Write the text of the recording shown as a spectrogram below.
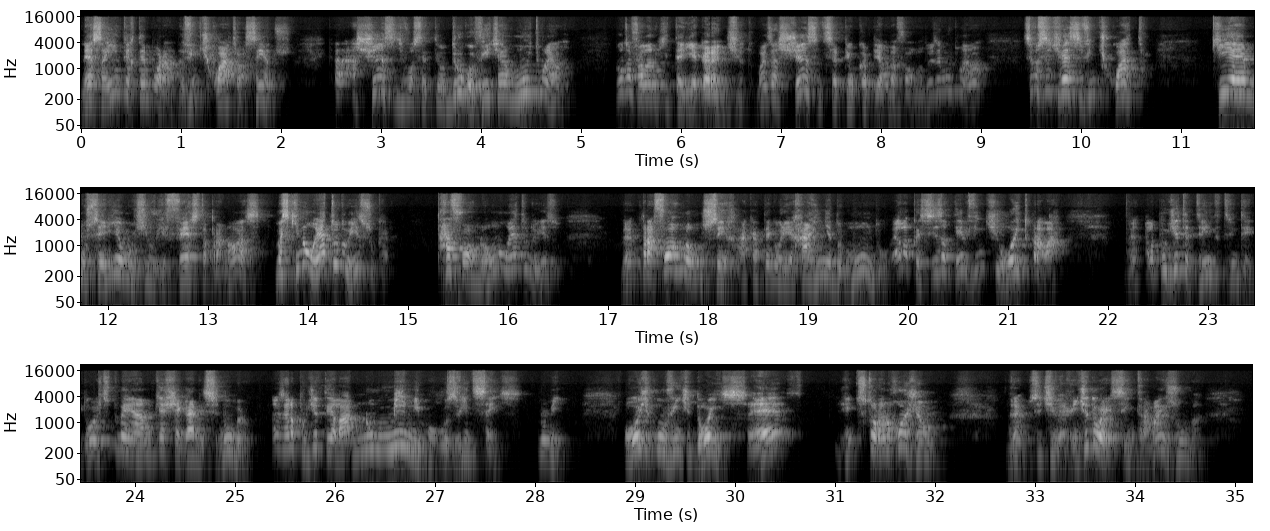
nessa intertemporada, 24 assentos, a chance de você ter o Drogovic era muito maior. Não estou falando que teria garantido, mas a chance de você ter o campeão da Fórmula 2 é muito maior. Se você tivesse 24, que é, seria motivo de festa para nós, mas que não é tudo isso, cara. Para a Fórmula 1 não é tudo isso. Né? Para a Fórmula 1 ser a categoria rainha do mundo, ela precisa ter 28 para lá. Né? Ela podia ter 30, 32, tudo bem, ela não quer chegar nesse número, mas ela podia ter lá, no mínimo, os 26. No mínimo. Hoje, com 22, é gente estourando rojão. Né? Se tiver 22, se entrar mais uma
